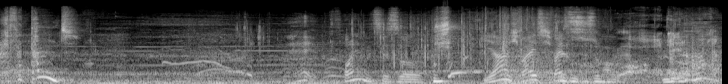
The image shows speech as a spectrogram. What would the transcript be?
Ach, verdammt! Vorhin ist sie so. Ja, ich weiß, ich weiß. So. Ja.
